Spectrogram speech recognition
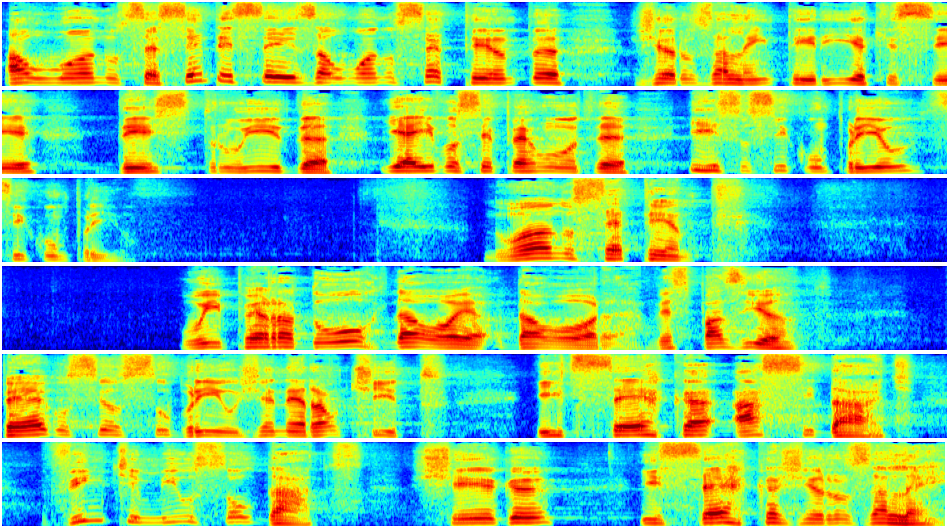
ao ano 66 ao ano 70, Jerusalém teria que ser destruída. E aí você pergunta: isso se cumpriu? Se cumpriu. No ano 70, o imperador da hora, da hora Vespasiano, pega o seu sobrinho, o general Tito, e cerca a cidade. 20 mil soldados. Chega e cerca Jerusalém.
